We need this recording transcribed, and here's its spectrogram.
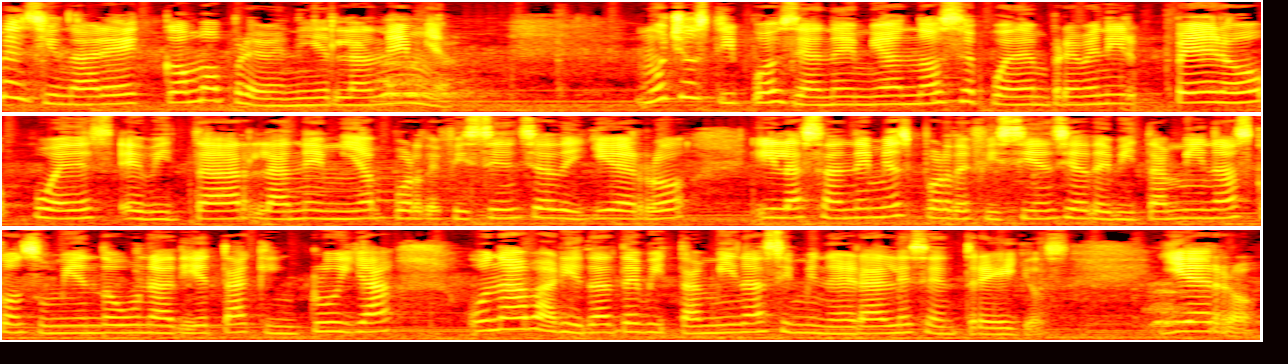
Mencionaré cómo prevenir la anemia. Muchos tipos de anemia no se pueden prevenir, pero puedes evitar la anemia por deficiencia de hierro y las anemias por deficiencia de vitaminas consumiendo una dieta que incluya una variedad de vitaminas y minerales entre ellos. Hierro.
